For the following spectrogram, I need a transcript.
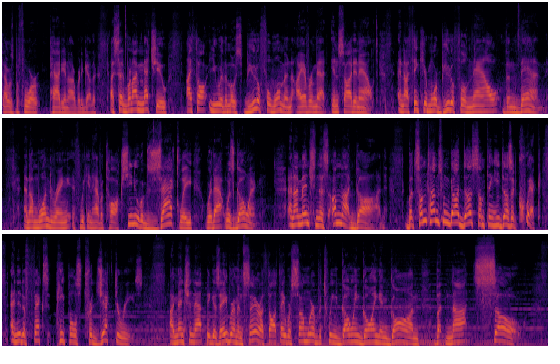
that was before Patty and I were together. I said, when I met you, I thought you were the most beautiful woman I ever met, inside and out. And I think you're more beautiful now than then. And I'm wondering if we can have a talk. She knew exactly where that was going. And I mention this, I'm not God, but sometimes when God does something, He does it quick and it affects people's trajectories. I mention that because Abram and Sarah thought they were somewhere between going, going, and gone, but not so.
